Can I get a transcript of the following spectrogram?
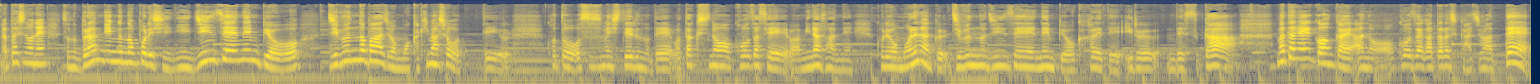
私のねそのブランディングのポリシーに人生年表を自分のバージョンも書きましょうっていうことをお勧めしているので私の講座生は皆さんねこれを漏れなく自分の人生年表を書かれているんですがまたね今回あの講座が新しく始まって、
